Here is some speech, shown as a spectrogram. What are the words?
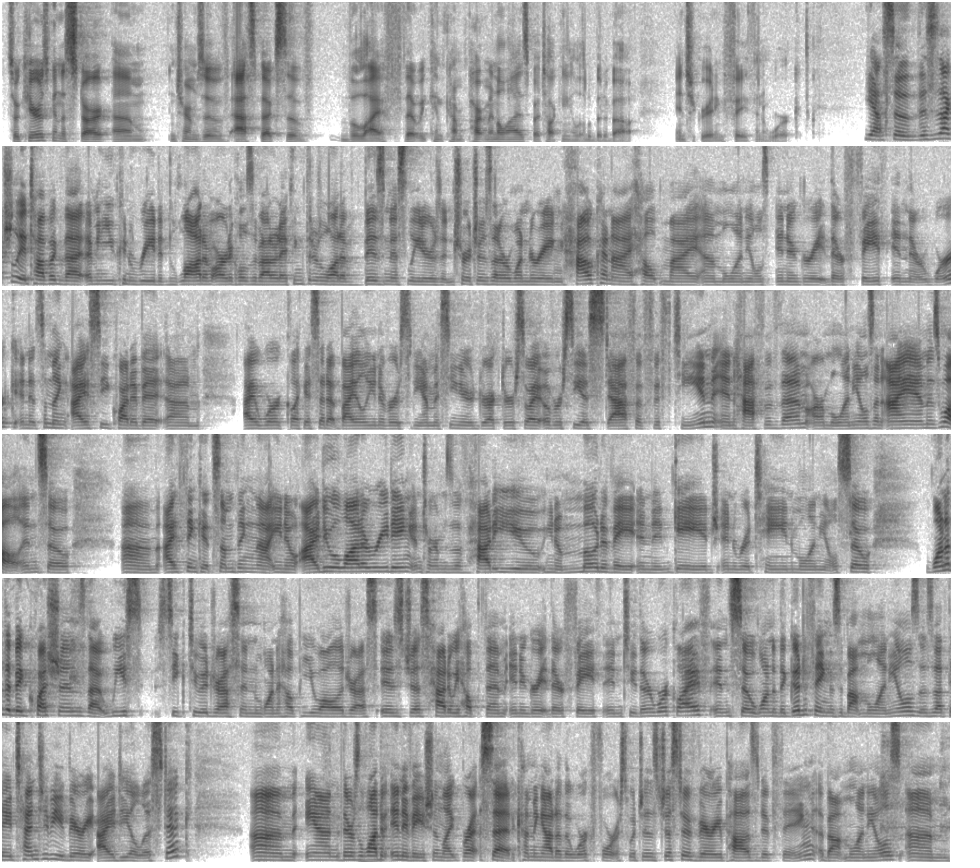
So Kira's going to start um, in terms of aspects of the life that we can compartmentalize by talking a little bit about integrating faith and work. Yeah, so this is actually a topic that, I mean, you can read a lot of articles about it. I think there's a lot of business leaders and churches that are wondering how can I help my um, millennials integrate their faith in their work? And it's something I see quite a bit. Um, I work, like I said, at Biola University. I'm a senior director, so I oversee a staff of 15, and half of them are millennials, and I am as well. And so um, I think it's something that you know I do a lot of reading in terms of how do you you know motivate and engage and retain millennials. So one of the big questions that we seek to address and want to help you all address is just how do we help them integrate their faith into their work life? And so, one of the good things about millennials is that they tend to be very idealistic. Um, and there's a lot of innovation, like Brett said, coming out of the workforce, which is just a very positive thing about millennials. Um,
